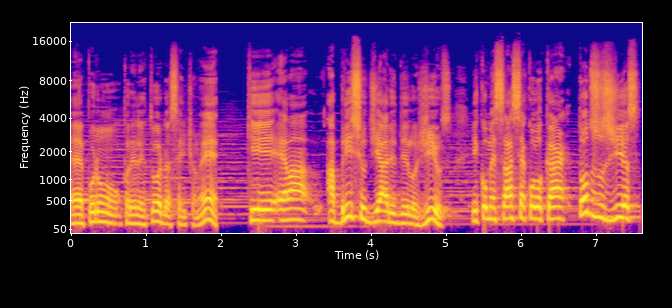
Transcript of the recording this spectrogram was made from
é, por um preletor da Seichoné que ela abrisse o diário de elogios e começasse a colocar todos os dias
